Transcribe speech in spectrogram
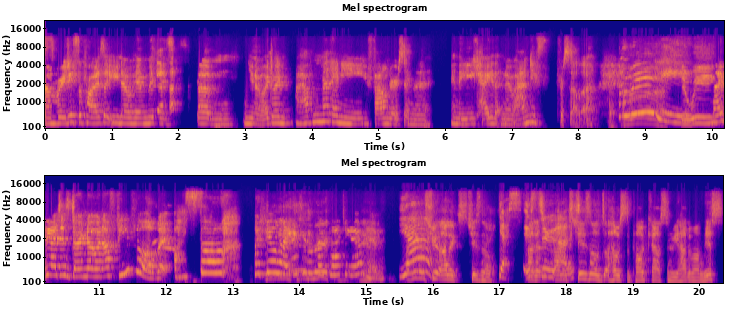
I'm really surprised that you know him because um, you know, I don't I haven't met any founders in the in the UK that know Andy Frisella. Oh, really? Yeah, we. Maybe I just don't know enough people, but I'm so I feel Yeah, like he's an I'm so glad you know Yeah. him. I think Yeah. it's through Alex Chisnell. Yes, it's Had a- through Alex Alex. Chisnell hosts the podcast, and we had him on this.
